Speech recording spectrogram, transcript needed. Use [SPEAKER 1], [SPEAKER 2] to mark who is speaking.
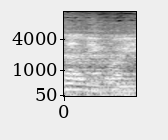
[SPEAKER 1] anyway.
